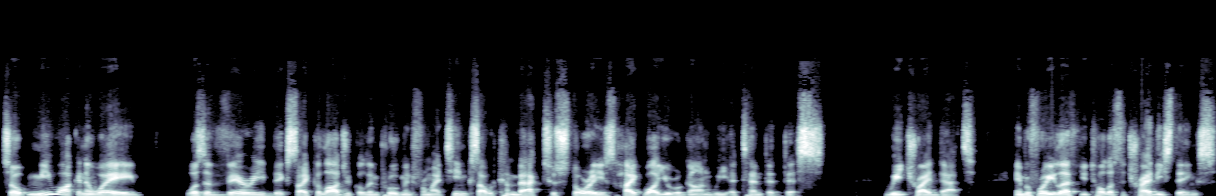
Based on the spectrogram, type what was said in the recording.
So me walking away was a very big psychological improvement for my team because I would come back to stories. Hayk while you were gone, we attempted this, we tried that, and before you left, you told us to try these things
